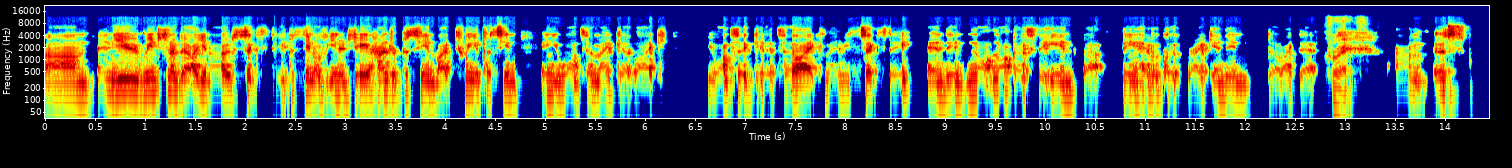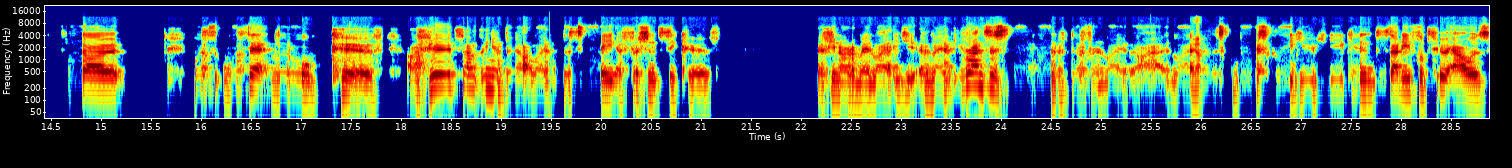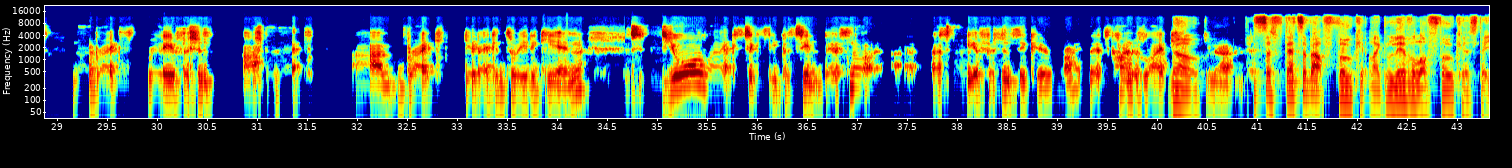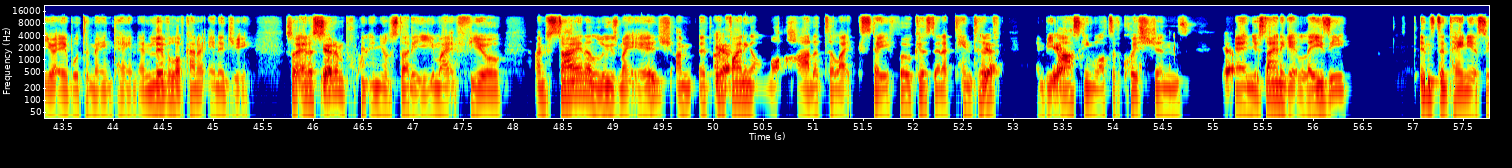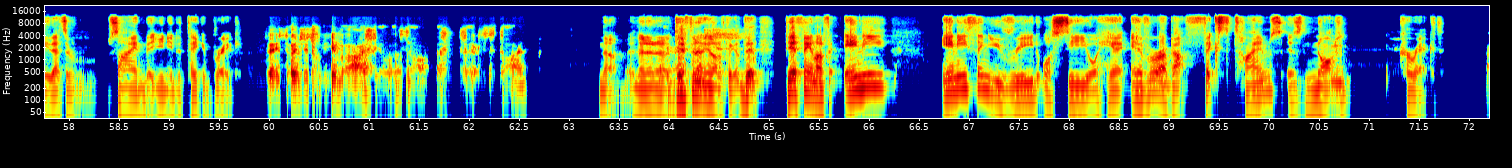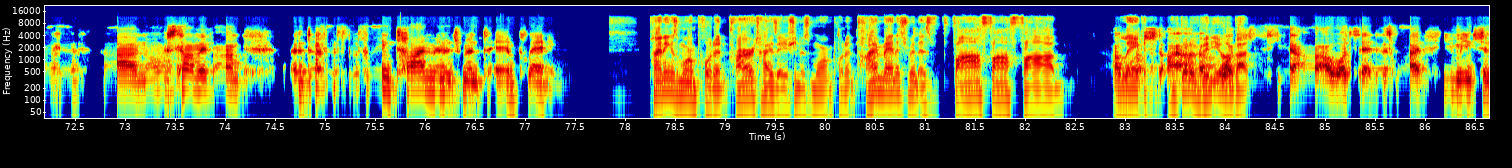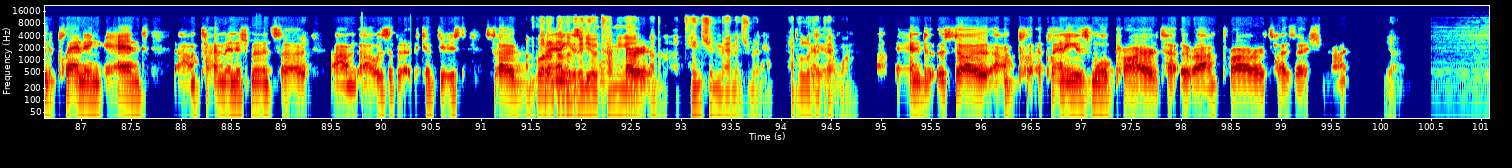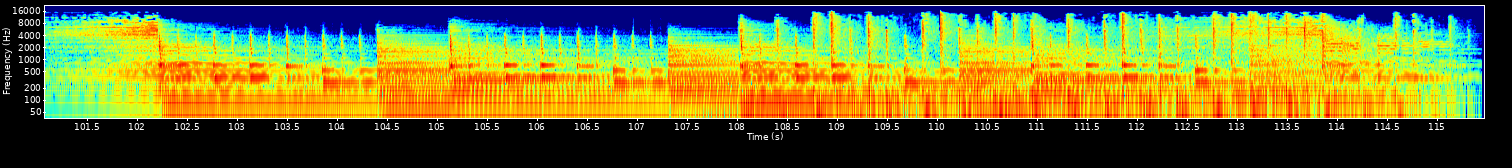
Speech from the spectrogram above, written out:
Um, and you mentioned about, you know, 60% of energy, 100%, like 20%, and you want to make it like, you want to get it to like maybe 60 and then not, not go to the end, but then have a quick break and then do it like that. Correct. Um, is, so what's, what's that little curve? I've heard something about like the study efficiency curve, if you know what I mean. Like, you, man, everyone's just kind of different. Like, like yeah. basically, you, you can study for two hours no breaks, really efficient. After that um, break, get back into it again. You're like 60%. That's not a study efficiency curve, right? That's kind of like, no, you know, that's, just, that's about focus, like level of focus that you're able to maintain and level of kind of energy. So at a certain point in your study, you might feel, I'm starting to lose my edge. I'm, I'm yeah. finding a lot harder to like stay focused and attentive yeah. and be asking lots of questions. And you're starting to get lazy instantaneously, that's a sign that you need to take a break. So, so just whenever I feel it's not a fixed time. No, no, no, no, definitely not a fixed. Definitely not for any anything you read or see or hear ever about fixed times is not mm. correct. Okay. Uh, time, if um, a difference between time management and planning. Planning is more important. Prioritization is more important. Time management is far, far, far I later. Watched, I've got a video watched, about. Yeah, I watched that. That's why you mentioned planning and um, time management. So um, I was a bit confused. So I've got another video coming up about attention management. Have a look okay. at that one. And so um, pl- planning is more priorita- um, prioritization, right?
